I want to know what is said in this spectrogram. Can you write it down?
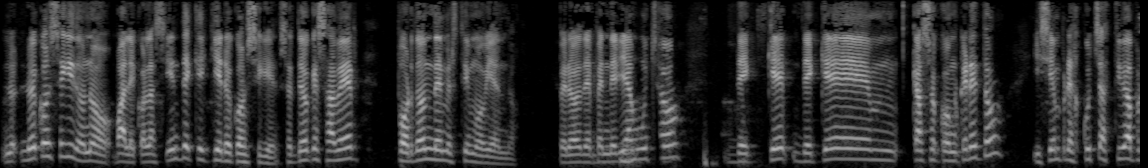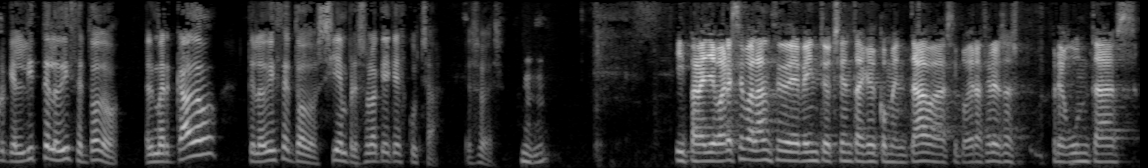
¿Lo, lo he conseguido? No. Vale, con la siguiente, ¿qué quiero conseguir? O sea, tengo que saber por dónde me estoy moviendo. Pero dependería mucho de qué, de qué mm, caso concreto y siempre escucha activa porque el lead te lo dice todo. El mercado te lo dice todo, siempre, solo que hay que escuchar. Eso es. Y para llevar ese balance de 20-80 que comentabas y poder hacer esas preguntas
